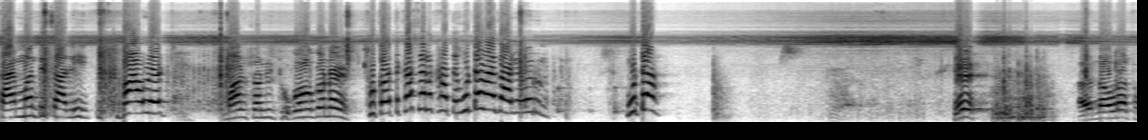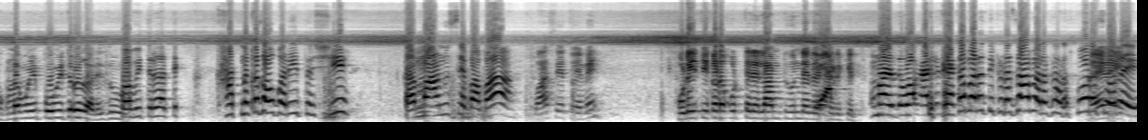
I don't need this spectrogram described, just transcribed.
काय मध्ये चाली बावळट. माणसाने ठुकाव का नाही? थुकवते कशाला खाते? उठा माझ्या जागेवरून. उठा. हे. अरे नवरा थुकला म्हणजे पवित्र झाली तू. पवित्र जाते खात नका जाऊ बरं इथं शी. काय माणूस आहे बाबा. वास येतोय नाही पुढे तिकडे कुठतरी लांब ठेवून द्यायचं खिडकीत. फेका बरं तिकडे जा बरं घरात. पोरं नाही, चोर आहे. नाही.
